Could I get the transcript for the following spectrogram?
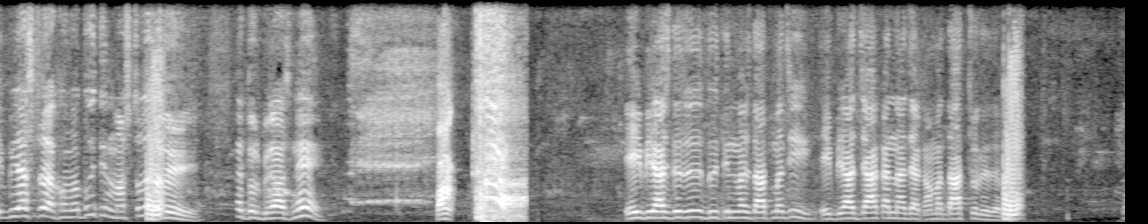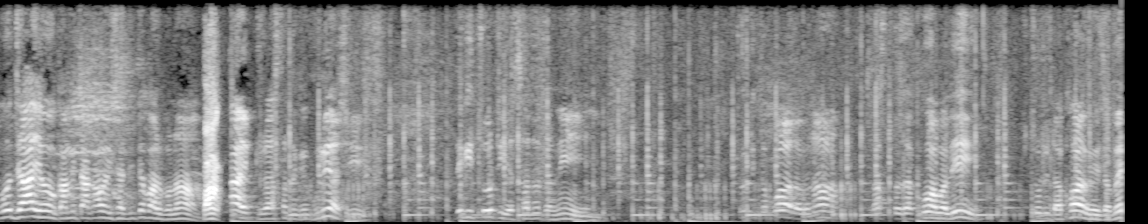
এই বিরাজটা এখনও দুই তিন মাস চলে যাবে। তোর বিরাজ নে। এই বিরাজ দিয়ে যদি দুই তিন মাস দাঁত মাজি এই বিরাজ যাক আর না যাক আমার দাঁত চলে যাবে। ও যাই হোক আমি টাকা পয়সা দিতে পারব না। আয়, একটু রাস্তা থেকে ঘুরে আসি। দেখি চটি আর সাদাটা নেই। চটি তো পড়া যাবে না। রাস্তা যা খোয়া বলি চটিটা খোয়া হয়ে যাবে।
